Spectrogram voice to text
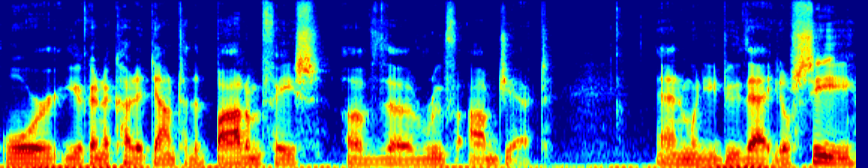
or you're going to cut it down to the bottom face of the roof object. And when you do that, you'll see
